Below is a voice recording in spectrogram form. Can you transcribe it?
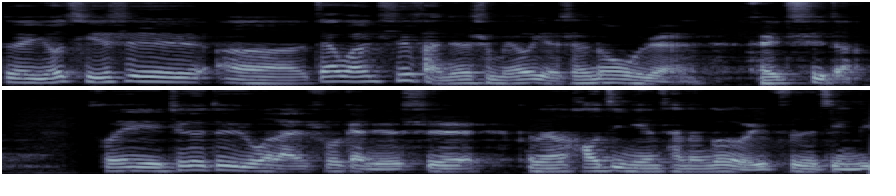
对，尤其是呃，在湾区反正是没有野生动物园可以去的，所以这个对于我来说，感觉是可能好几年才能够有一次的经历。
